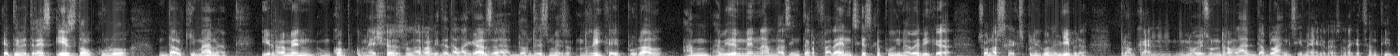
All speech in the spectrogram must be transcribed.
que TV3 és del color del qui mana i realment un cop coneixes la realitat de la casa doncs és més rica i plural, amb, evidentment amb les interferències que puguin haver-hi, que són les que explico en el llibre, però que no és un relat de blancs i negres en aquest sentit.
